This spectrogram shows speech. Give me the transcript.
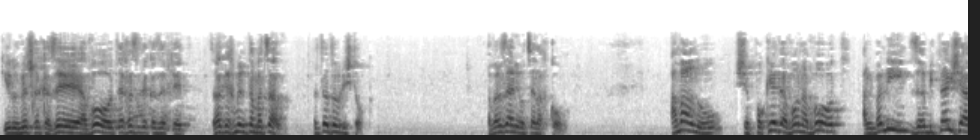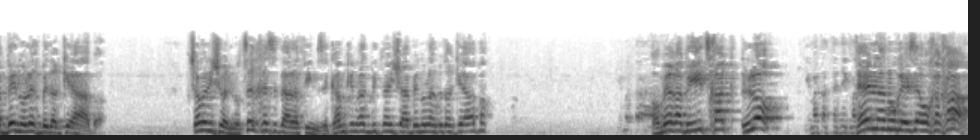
כאילו, אם יש לך כזה אבות, איך עשית כזה חטא? זה רק יחמיר את המצב. יותר טוב לשתוק. אבל זה אני רוצה לחקור. אמרנו שפוקד עוון אבות על בנים זה בתנאי שהבן הולך בדרכי האבא. עכשיו אני שואל, נוצר חסד לאלפים, זה גם כן רק בתנאי שהבן הולך בדרכי האבא? אתה- אומר רבי יצחק, לא. צדיק... מה תן לנו איזה הוכחה.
